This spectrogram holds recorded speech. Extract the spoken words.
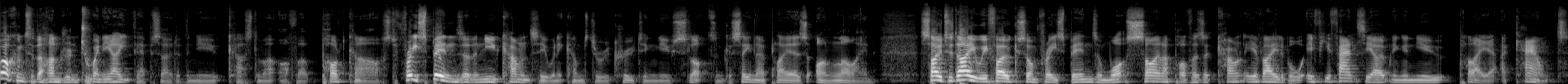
Welcome to the 128th episode of the new Customer Offer Podcast. Free spins are the new currency when it comes to recruiting new slots and casino players online. So today we focus on free spins and what sign up offers are currently available if you fancy opening a new player account.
